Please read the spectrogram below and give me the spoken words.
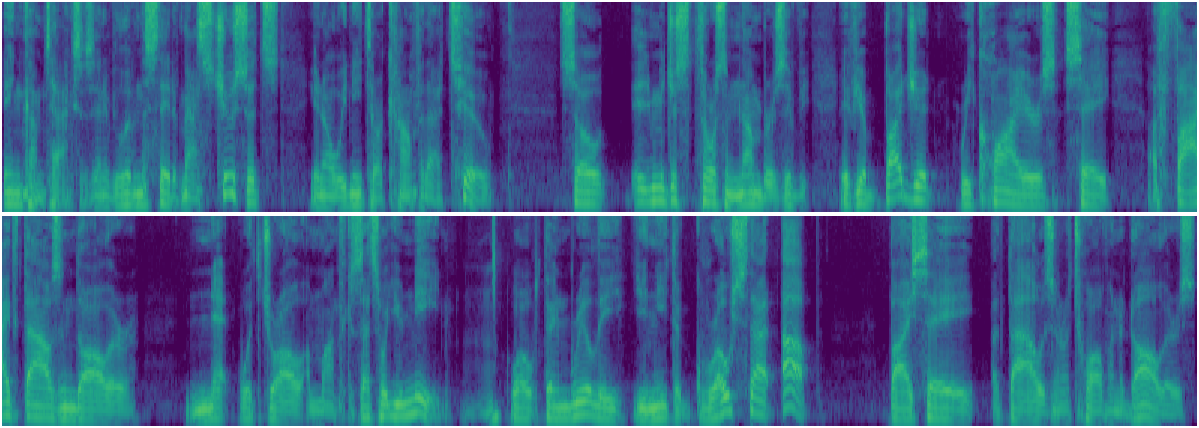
income taxes. And if you live in the state of Massachusetts, you know, we need to account for that too. So let me just throw some numbers. If, if your budget requires, say, a $5,000 net withdrawal a month, because that's what you need, mm-hmm. well, then really you need to gross that up by, say, 1,000 or $1,200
